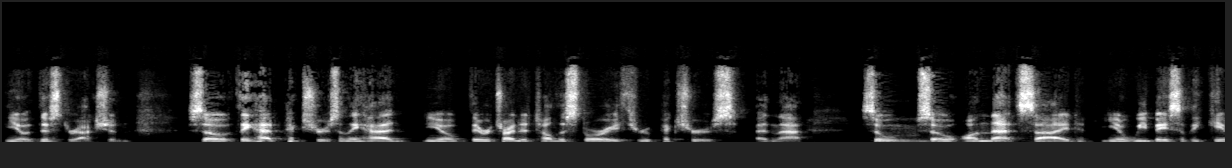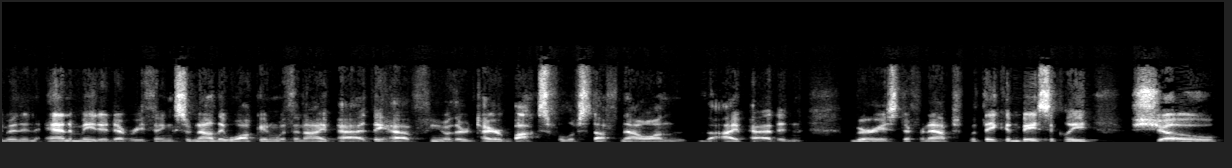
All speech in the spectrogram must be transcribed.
you know this direction? So they had pictures and they had you know they were trying to tell the story through pictures and that so mm. so on that side, you know, we basically came in and animated everything. So now they walk in with an iPad. They have, you know, their entire box full of stuff now on the iPad and various different apps. But they can basically show,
